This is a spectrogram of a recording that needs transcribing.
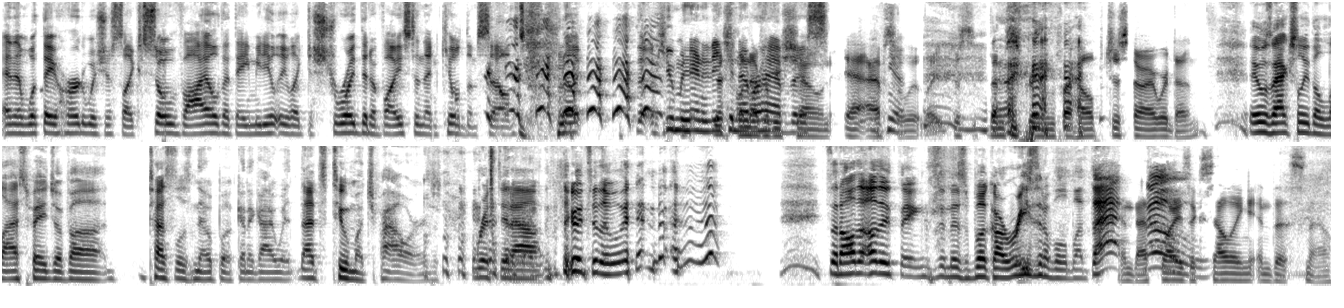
and then what they heard was just like so vile that they immediately like destroyed the device and then killed themselves. Like, the humanity This can never, never, have this. shown. Yeah, absolutely. Just them screaming for help. Just all right, we're done. It was actually the last page of uh, Tesla's notebook, and a guy went, "That's too much power," and just ripped it out and threw it to the wind. said all the other things in this book are reasonable, but that and that's no. why he's excelling in this now.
